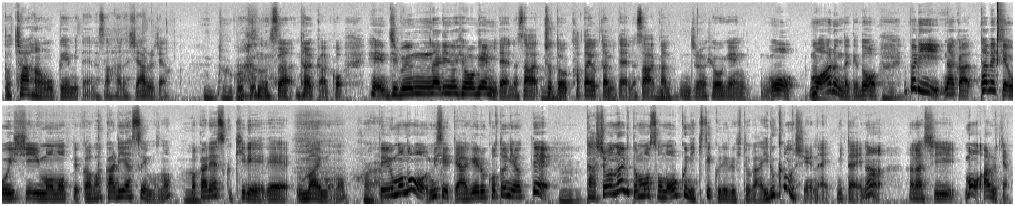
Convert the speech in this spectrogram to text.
とチャーハン置けみたいなさ話あるじゃん。どういうこと？あのさなんかこうへ自分なりの表現みたいなさちょっと偏ったみたいなさ、感じの表現をもあるんだけど、やっぱりなんか食べて美味しいものっていうか分かりやすいもの、分かりやすく綺麗でうまいものはいっていうものを見せてあげることによって、ん。多少なりともその奥に来てくれる人がいるかもしれないみたいな話もあるじゃん。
